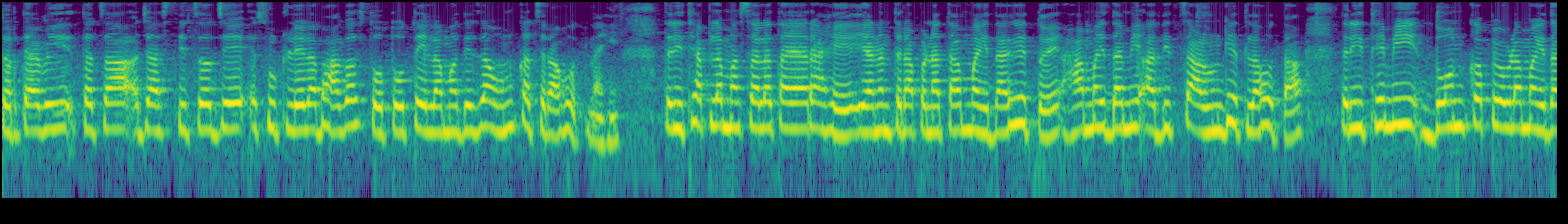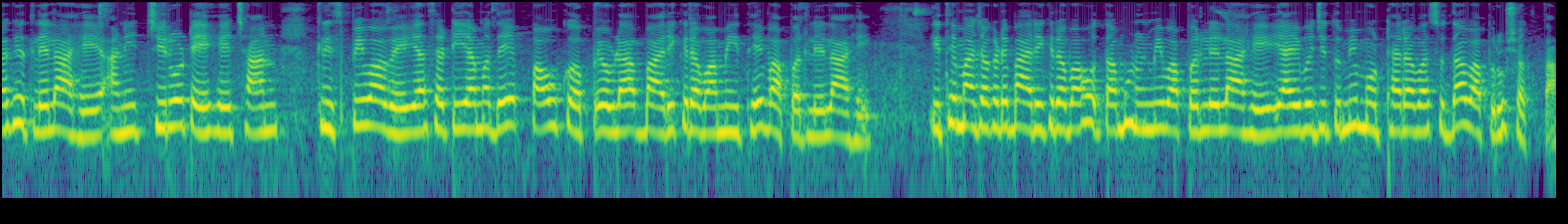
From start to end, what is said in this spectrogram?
तर त्यावेळी त्याचा जास्तीचं जे सुटलेला भाग असतो तो तेलामध्ये जाऊन कचरा होत नाही. तर इथे आपला मसाला तयार आहे. यानंतर आपण आता मैदा घेतो आहे हा मैदा मी आधीच चाळून घेतला होता. तर इथे मी दोन कप एवढा मैदा घेतलेला आहे आणि चिरोटे हे छान क्रिस्पी व्हावे. यासाठी यामध्ये पाव कप एवढा बारीक रवा मी इथे वापरलेला आहे. इथे माझ्याकडे बारीक रवा होता म्हणून मी वापरलेला आहे. याऐवजी तुम्ही मोठा रवासुद्धा वापरू शकता.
